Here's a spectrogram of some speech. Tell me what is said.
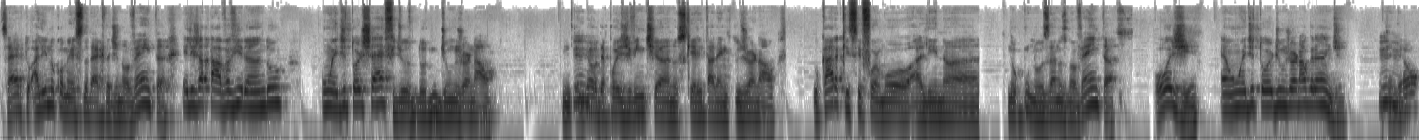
certo? Ali no começo da década de 90, ele já estava virando um editor-chefe de, de, um jornal. Entendeu? Uhum. Depois de 20 anos que ele está dentro do jornal. O cara que se formou ali na, no, nos anos 90, hoje é um editor de um jornal grande. Uhum. Entendeu?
